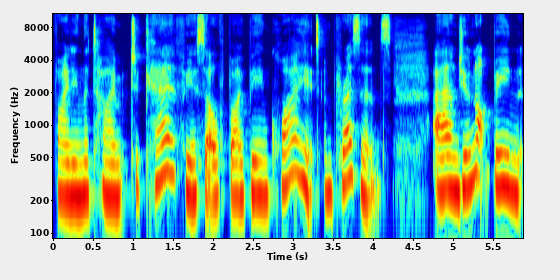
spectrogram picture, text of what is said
finding the time to care for yourself by being quiet and present. And you're not being,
